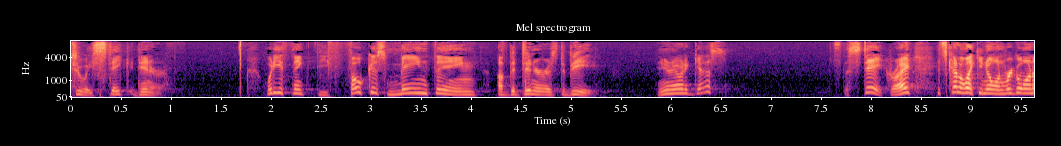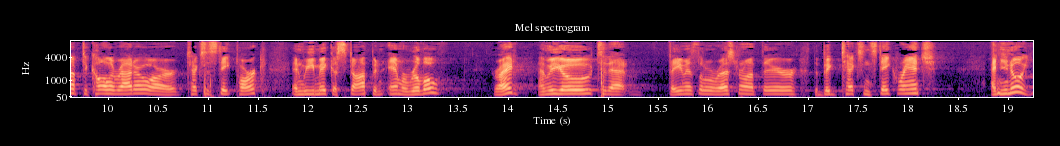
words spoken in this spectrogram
to a steak dinner, what do you think the focus main thing of the dinner is to be? You know what I guess? It's the steak, right? It's kind of like, you know, when we're going up to Colorado or Texas State Park and we make a stop in Amarillo, right? And we go to that famous little restaurant there, the Big Texan Steak Ranch. And you know,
